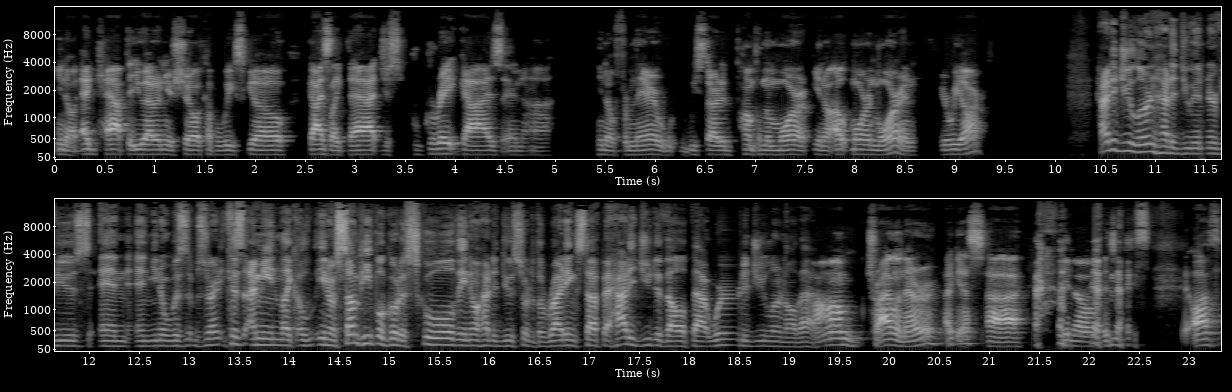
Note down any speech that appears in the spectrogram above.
you know, Ed Cap that you had on your show a couple weeks ago, guys like that, just great guys. And uh, you know, from there we started pumping them more, you know, out more and more, and here we are. How did you learn how to do interviews? And and you know, was was there any? Because I mean, like you know, some people go to school, they know how to do sort of the writing stuff. But how did you develop that? Where did you learn all that? Um, trial and error, I guess. Uh, you know, it's nice. Off,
